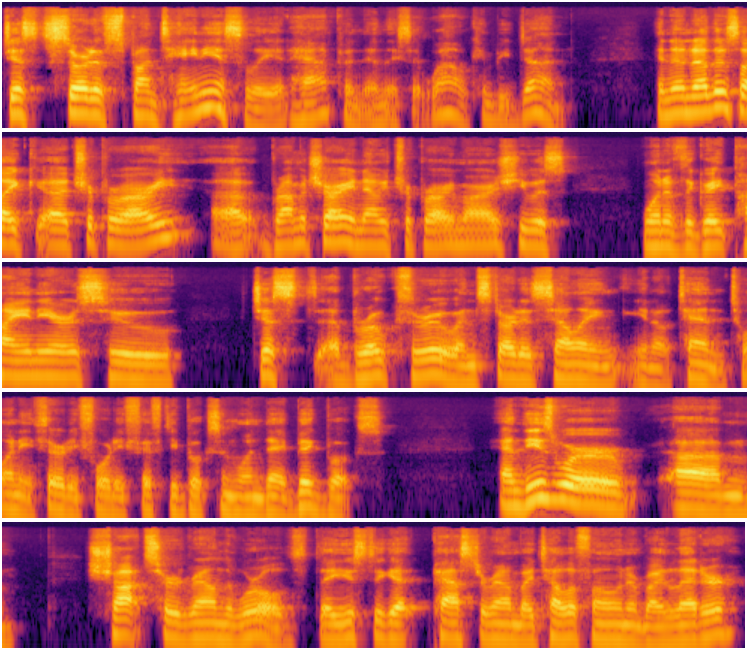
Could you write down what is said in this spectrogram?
just sort of spontaneously it happened and they said, wow, it can be done. And then others like uh, Tripurari, uh, Brahmachari, and now he Tripurari Maharaj, he was one of the great pioneers who just uh, broke through and started selling, you know, 10, 20, 30, 40, 50 books in one day, big books. And these were um, shots heard around the world. They used to get passed around by telephone or by letter.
